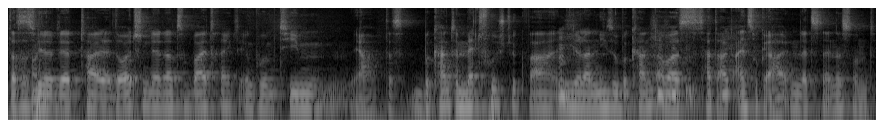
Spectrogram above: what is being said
das ist wieder der Teil der Deutschen, der dazu beiträgt. Irgendwo im Team, ja, das bekannte Met-Frühstück war in mhm. Niederlanden nie so bekannt, aber es hat halt Einzug erhalten letzten Endes. Und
